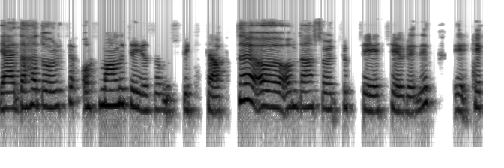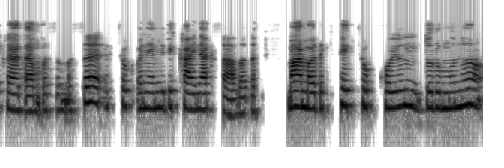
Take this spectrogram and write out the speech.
Yani daha doğrusu Osmanlıca yazılmış bir kitaptı. Ondan sonra Türkçe'ye çevrilip e, tekrardan basılması çok önemli bir kaynak sağladı. Marmara'daki pek çok koyun durumunu,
